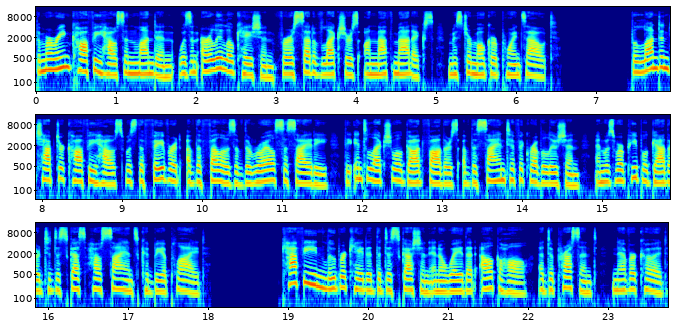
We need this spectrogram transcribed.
The Marine Coffee House in London was an early location for a set of lectures on mathematics, Mr. Mokyr points out. The London Chapter Coffee House was the favorite of the Fellows of the Royal Society, the intellectual godfathers of the scientific revolution, and was where people gathered to discuss how science could be applied. Caffeine lubricated the discussion in a way that alcohol, a depressant, never could.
